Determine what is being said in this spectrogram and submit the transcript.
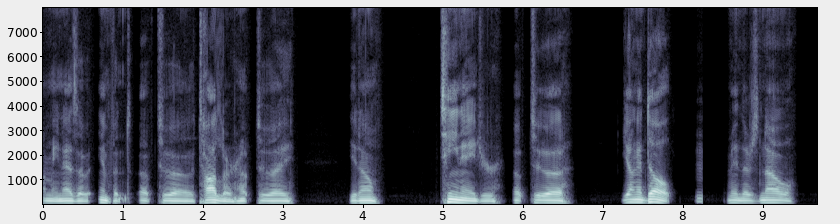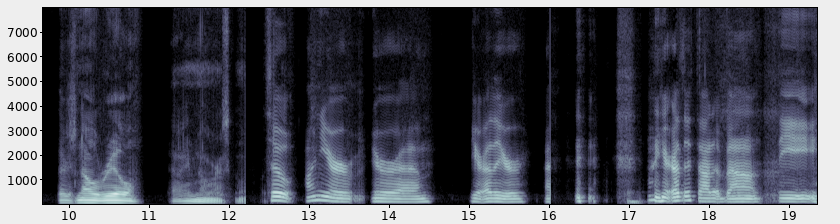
i mean as a infant up to a toddler up to a you know teenager up to a young adult. Mm. i mean there's no there's no real i don't even know where it's going. So on your your um your other on your other thought about the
